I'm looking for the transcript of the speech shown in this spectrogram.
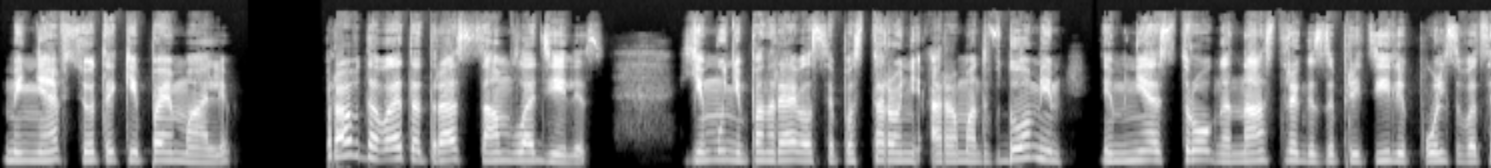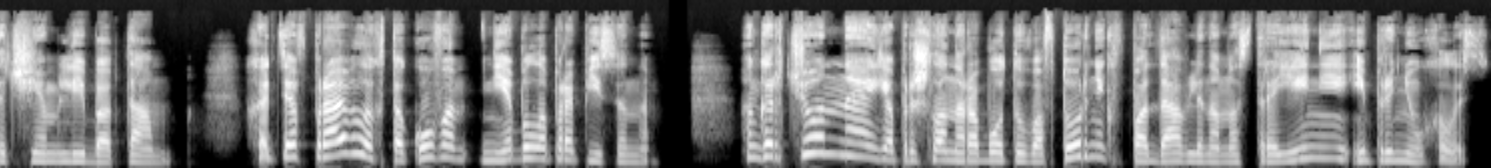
Меня все-таки поймали. Правда, в этот раз сам владелец. Ему не понравился посторонний аромат в доме, и мне строго-настрого запретили пользоваться чем-либо там. Хотя в правилах такого не было прописано. Огорченная, я пришла на работу во вторник в подавленном настроении и принюхалась.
